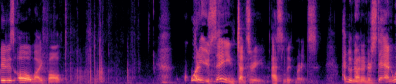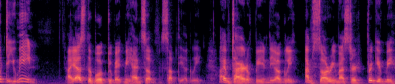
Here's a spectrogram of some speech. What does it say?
It is all my fault. What are you saying, Chancery? asked Litmeritz. I do not understand. What do you mean? I asked the book to make me handsome, sobbed the ugly. I am tired of being the ugly. I'm sorry, master. Forgive me.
